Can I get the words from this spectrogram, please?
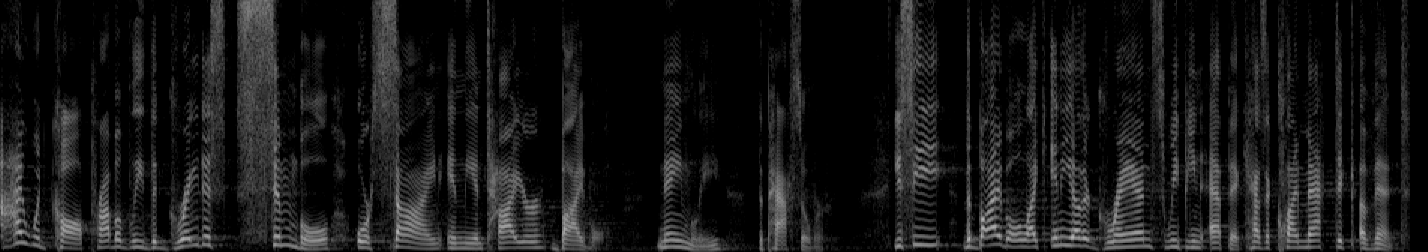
I would call probably the greatest symbol or sign in the entire Bible, namely the Passover. You see, the Bible, like any other grand sweeping epic, has a climactic event.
